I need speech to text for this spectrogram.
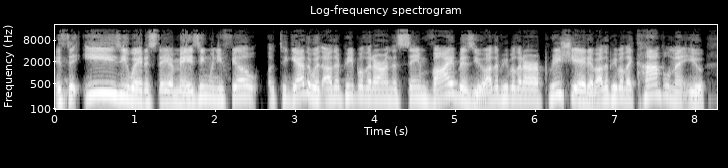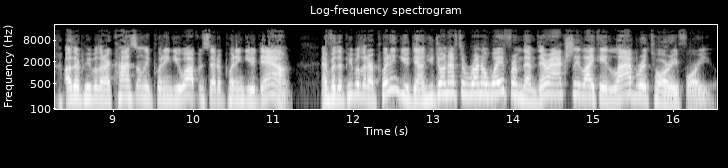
It's the easy way to stay amazing when you feel together with other people that are on the same vibe as you, other people that are appreciative, other people that compliment you, other people that are constantly putting you up instead of putting you down. And for the people that are putting you down, you don't have to run away from them. They're actually like a laboratory for you.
